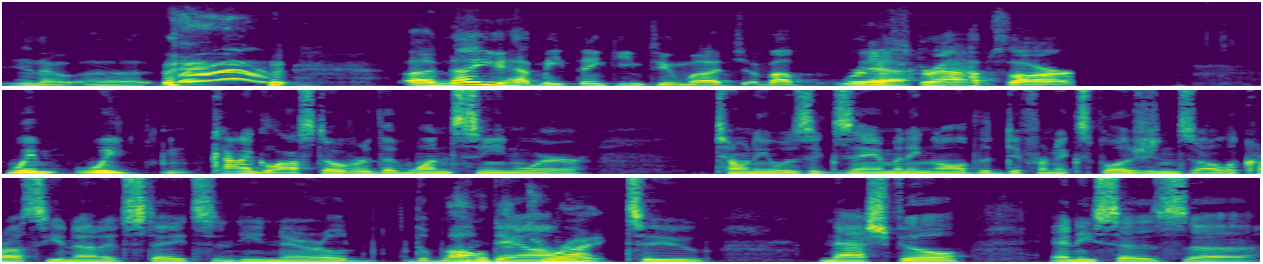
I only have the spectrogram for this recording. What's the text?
you know, uh, now you have me thinking too much about where Yeah. the straps are. We we kind of glossed over the one scene where Tony was examining all the different explosions all across the United States, and he narrowed the one Oh, down right. to Nashville, and he says, uh,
